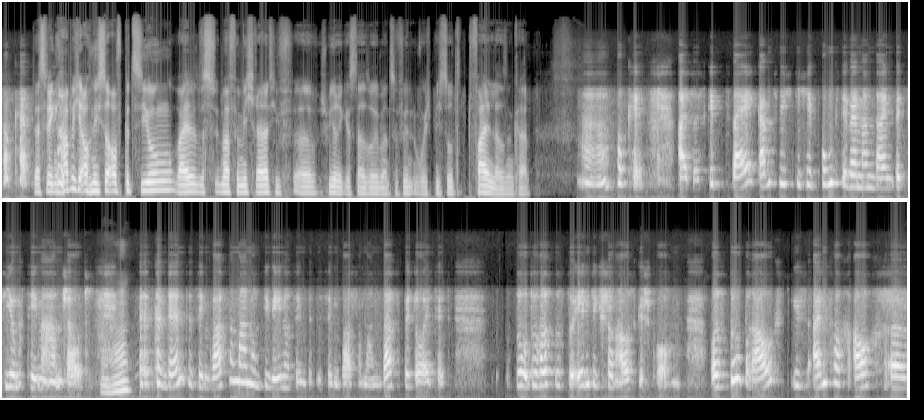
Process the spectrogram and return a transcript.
Okay. Deswegen habe ich auch nicht so oft Beziehungen, weil es immer für mich relativ äh, schwierig ist, da so jemanden zu finden, wo ich mich so fallen lassen kann. Aha, okay. Also es gibt zwei ganz wichtige Punkte, wenn man dein Beziehungsthema anschaut. Mhm. Der Aszendent ist im Wassermann und die Venus ist im Wassermann. Das bedeutet, so, du hast es so ähnlich schon ausgesprochen. Was du brauchst, ist einfach auch, äh,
